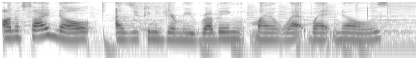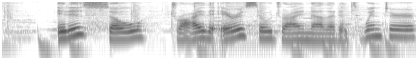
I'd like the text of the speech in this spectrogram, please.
On a side note, as you can hear me rubbing my wet, wet nose, it is so dry. The air is so dry now that it's winter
